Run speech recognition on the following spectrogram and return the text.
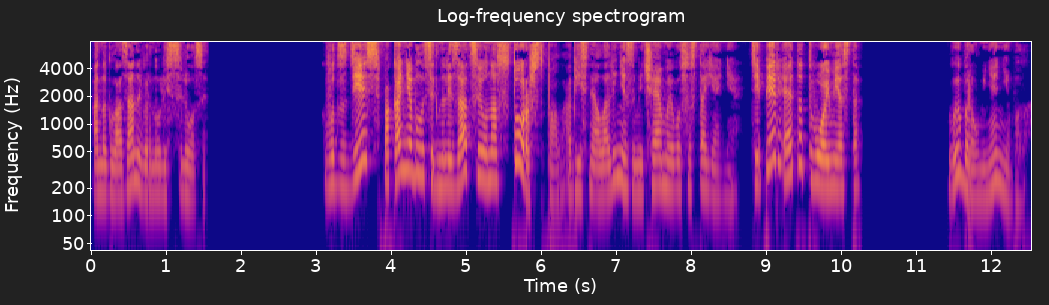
а на глаза навернулись слезы. «Вот здесь, пока не было сигнализации, у нас сторож спал», — объясняла Али, замечая моего состояния. «Теперь это твое место». Выбора у меня не было,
